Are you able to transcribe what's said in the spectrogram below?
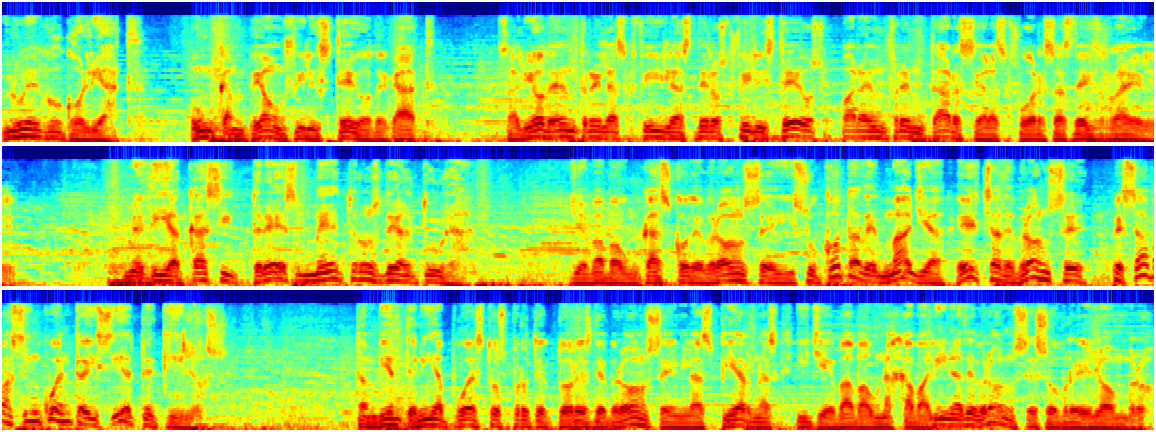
Luego Goliat, un campeón filisteo de Gat, salió de entre las filas de los filisteos para enfrentarse a las fuerzas de Israel. Medía casi tres metros de altura. Llevaba un casco de bronce y su cota de malla hecha de bronce pesaba 57 kilos. También tenía puestos protectores de bronce en las piernas y llevaba una jabalina de bronce sobre el hombro.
